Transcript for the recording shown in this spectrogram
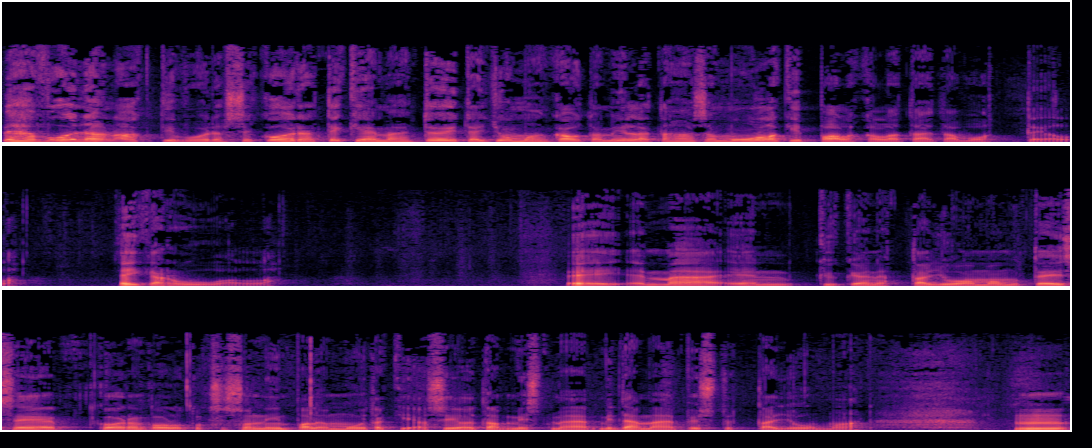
Mehän voidaan aktivoida se koira tekemään töitä Juman kautta millä tahansa muullakin palkalla tai tavoitteella, eikä ruualla. Ei, en, mä en kykene tajuamaan, mutta ei se koiran koulutuksessa on niin paljon muitakin asioita, mistä mä, mitä mä en pysty tajuamaan. Mm,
